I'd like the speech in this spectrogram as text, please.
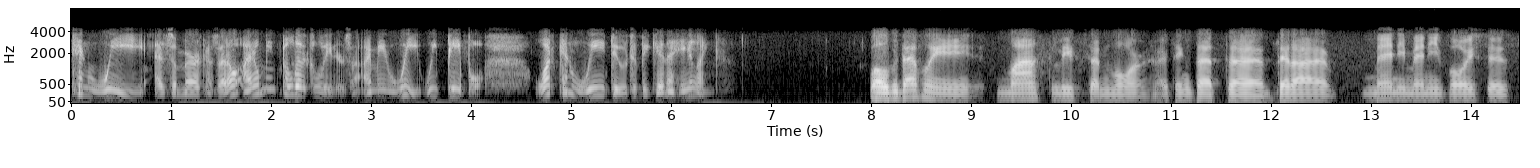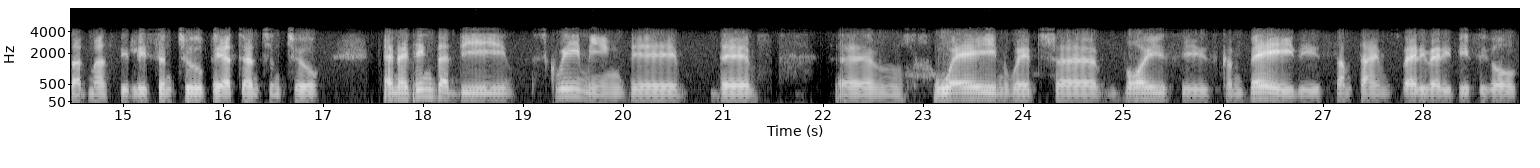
can we as Americans? I don't I don't mean political leaders. I mean we we people. What can we do to begin a healing? Well, we definitely must listen more. I think that uh, there are many, many voices that must be listened to, pay attention to, and I think that the screaming, the the um, way in which uh, voice is conveyed is sometimes very, very difficult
